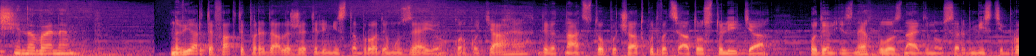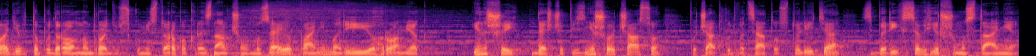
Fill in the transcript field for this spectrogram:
інші новини. Нові артефакти передали жителі міста Броди музею Коркотяги 19-го, початку 20-го століття. Один із них було знайдено у середмісті Бродів та подаровано Бродівському історико-краєзнавчому музею пані Марією Гром'як. Інший, дещо пізнішого часу, початку 20-го століття, зберігся в гіршому стані.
